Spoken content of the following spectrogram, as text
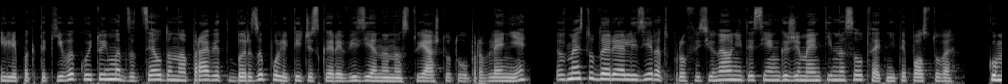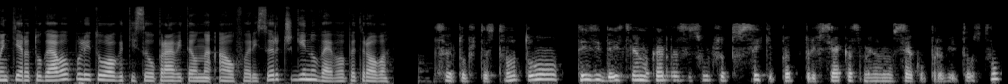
или пък такива, които имат за цел да направят бърза политическа ревизия на настоящото управление, вместо да реализират професионалните си ангажименти на съответните постове. Коментира тогава политологът и съуправител на Alpha Research Гиновева Петрова сред обществото, тези действия, макар да се случват всеки път, при всяка смена на всяко правителство,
